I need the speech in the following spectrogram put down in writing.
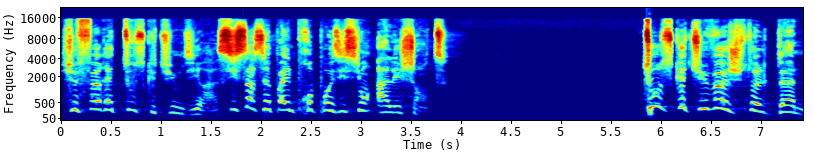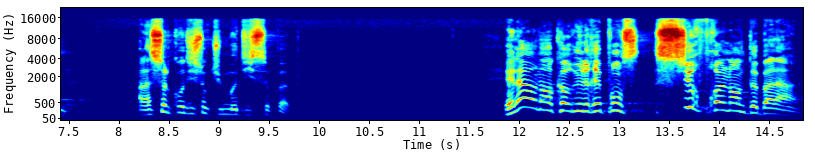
Je ferai tout ce que tu me diras. Si ça, ce n'est pas une proposition alléchante. Tout ce que tu veux, je te le donne, à la seule condition que tu maudisses ce peuple. Et là, on a encore une réponse surprenante de Balaam.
